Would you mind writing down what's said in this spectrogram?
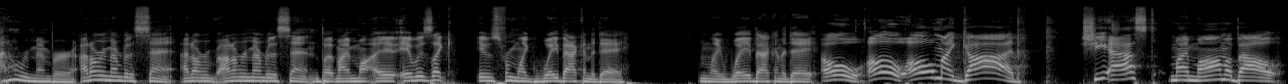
I don't remember. I don't remember the scent. I don't. I don't remember the scent. But my mom. It, it, was like it was from like way back in the day. From like way back in the day. Oh, oh, oh my God! She asked my mom about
